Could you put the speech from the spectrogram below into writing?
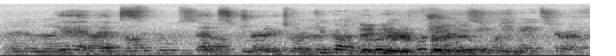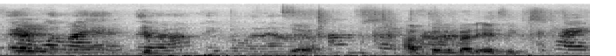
And they Yeah, that's- help themselves that's true. you've You guys Then are you refer them. this. You need to refer. Yeah, well, them, they, yeah. there are people that are. Yeah. I'm so I'm talking about ethics. Okay.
